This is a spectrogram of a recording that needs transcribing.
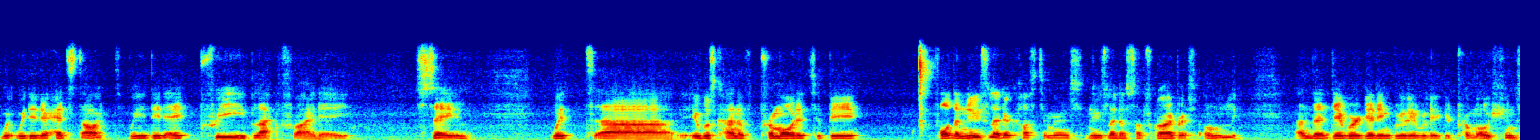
We, we did a head start. We did a pre Black Friday sale with uh, it was kind of promoted to be for the newsletter customers, newsletter subscribers only, and that they were getting really really good promotions.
